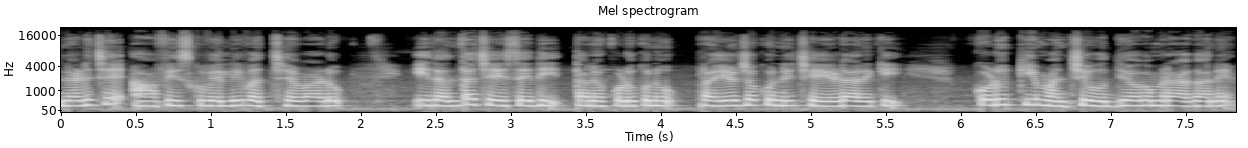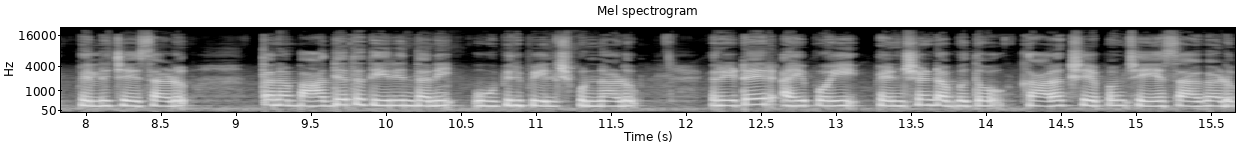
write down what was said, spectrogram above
నడిచే ఆఫీస్కు వెళ్ళి వచ్చేవాడు. ఇదంతా చేసేది తన కొడుకును ప్రయోజకుని చేయడానికి. కొడుక్కి మంచి ఉద్యోగం రాగానే పెళ్ళి చేశాడు. తన బాధ్యత తీరిందని ఊపిరి పీల్చుకున్నాడు. రిటైర్ అయిపోయి పెన్షన్ డబ్బుతో కాలక్షేపం చేయసాగాడు.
